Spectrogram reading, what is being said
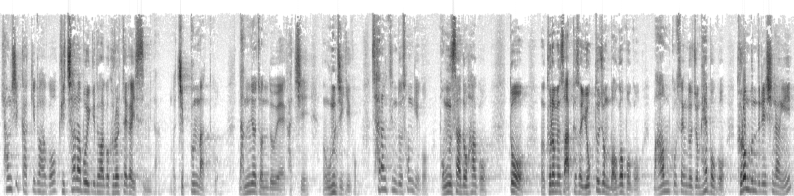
형식 같기도 하고 귀찮아 보이기도 하고 그럴 때가 있습니다. 뭐 직분 맞고 남녀 전도에 같이 움직이고 사랑팀도 섬기고 봉사도 하고 또 그러면서 앞에서 욕도 좀 먹어보고 마음고생도 좀 해보고 그런 분들의 신앙이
